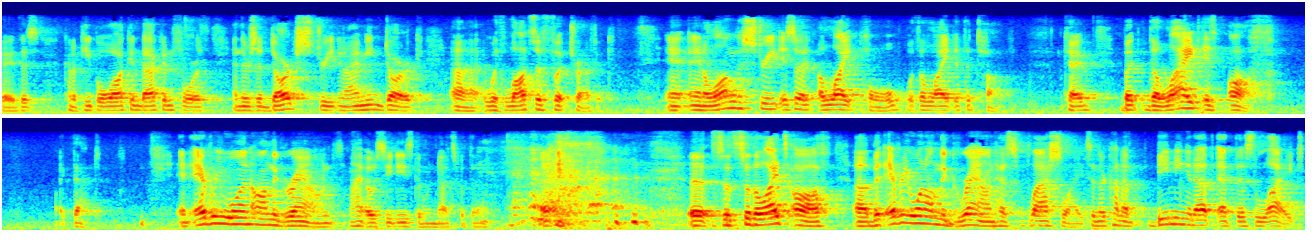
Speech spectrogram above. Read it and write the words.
okay, this kind of people walking back and forth, and there's a dark street, and I mean dark, uh, with lots of foot traffic. And, and along the street is a, a light pole with a light at the top. Okay? But the light is off, like that. And everyone on the ground, my OCD is going nuts with that. uh, so, so the light's off, uh, but everyone on the ground has flashlights, and they're kind of beaming it up at this light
